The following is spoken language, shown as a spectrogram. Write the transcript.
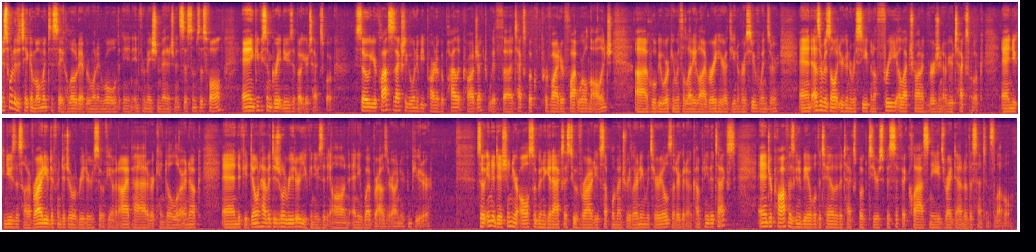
I just wanted to take a moment to say hello to everyone enrolled in Information Management Systems this fall and give you some great news about your textbook. So your class is actually going to be part of a pilot project with uh, textbook provider Flat World Knowledge, uh, who will be working with the Leddy Library here at the University of Windsor. And as a result, you're going to receive a free electronic version of your textbook. And you can use this on a variety of different digital readers. So if you have an iPad or a Kindle or a Nook, and if you don't have a digital reader, you can use it on any web browser on your computer. So in addition, you're also going to get access to a variety of supplementary learning materials that are going to accompany the text. And your prof is going to be able to tailor the textbook to your specific class needs right down to the sentence level.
